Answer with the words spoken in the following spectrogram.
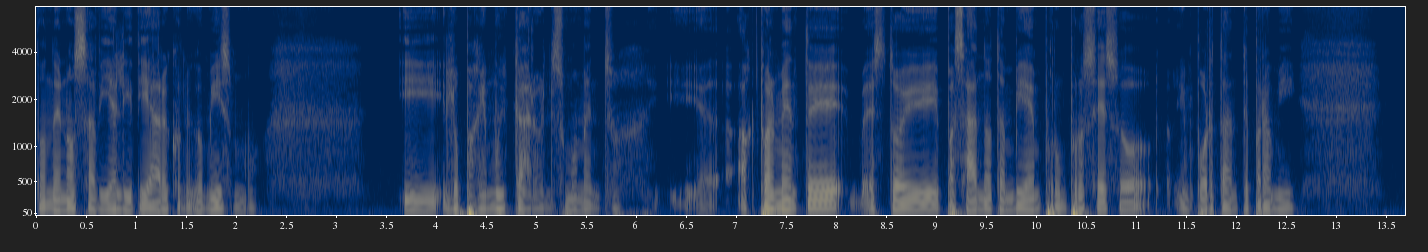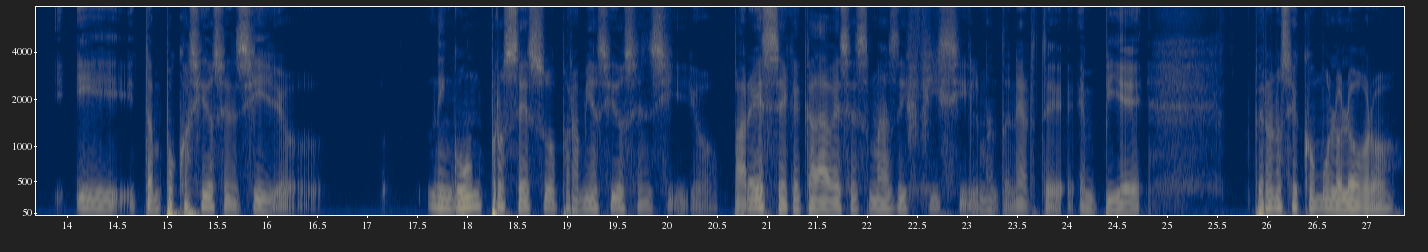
donde no sabía lidiar conmigo mismo y lo pagué muy caro en su momento. Y, eh, actualmente estoy pasando también por un proceso importante para mí y tampoco ha sido sencillo. Ningún proceso para mí ha sido sencillo. Parece que cada vez es más difícil mantenerte en pie, pero no sé cómo lo logro.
